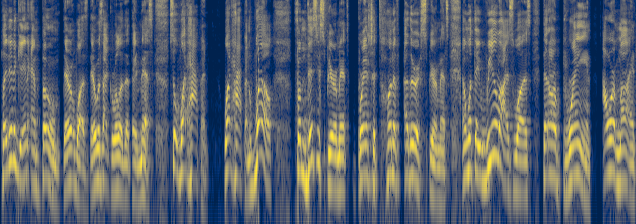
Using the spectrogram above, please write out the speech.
played it again, and boom, there it was. There was that gorilla that they missed. So what happened? What happened? Well, from this experiment branched a ton of other experiments, and what they realized was that our brain our mind,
